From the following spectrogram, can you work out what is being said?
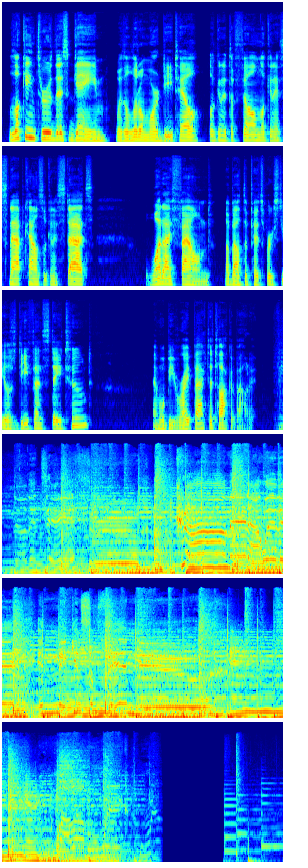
looking through this game with a little more detail, looking at the film, looking at snap counts, looking at stats, what I found about the Pittsburgh Steelers defense. Stay tuned, and we'll be right back to talk about it.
